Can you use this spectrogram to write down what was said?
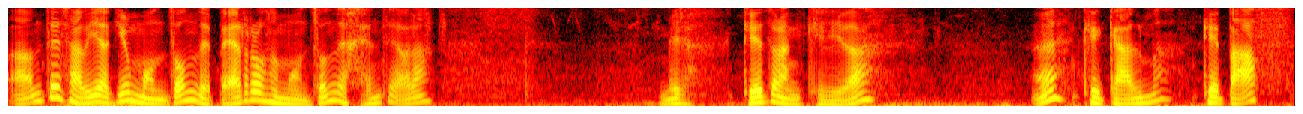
Antes había aquí un montón de perros, un montón de gente. Ahora. Mira, qué tranquilidad. ¿eh? Qué calma, qué paz.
